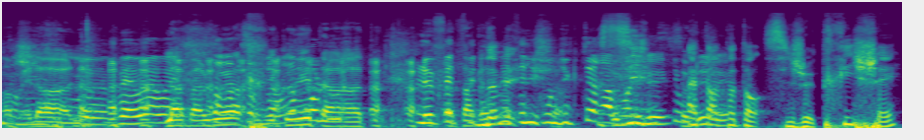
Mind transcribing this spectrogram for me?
Non, mais là, là, ouais, ouais, ouais, là, ça malware, va si tu connais, vraiment t'as. t'as- Le fait de mettre le conducteur avant obligé. Attends, attends, attends. Si je trichais,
